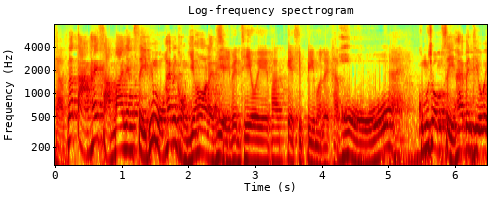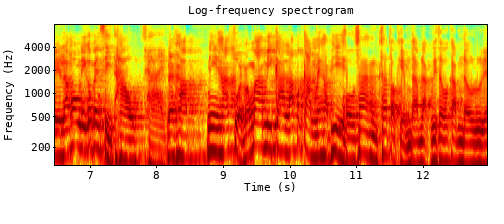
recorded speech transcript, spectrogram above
ครับหน้าต่างให้สามบานยังสีพี่หมูให้เป็นของยี่ห้ออะไรพี่สีเป็น TOA พักเกตสิปีหมดเลยครับโอ้โหใช่คุณผู้ชมสีให้เป็น TOA แล้วห้องนี้ก็เป็นสีเทาใช่นะครับนี่ฮะสวยมากๆมีการรับประกันไหมครับพี่โครงสร้างถ้าต่อเข็มตามหลักวิศวกรรมเราดูแล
